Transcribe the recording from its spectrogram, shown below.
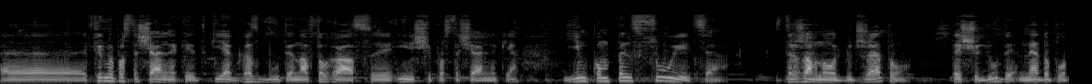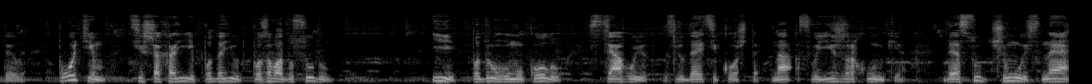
е, фірми-постачальники, такі як Газбути, Нафтогаз, е, інші постачальники, їм компенсується з державного бюджету те, що люди не доплатили. Потім ці шахраї подають позова до суду і по другому колу стягують з людей ці кошти на свої ж рахунки, де суд чомусь не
